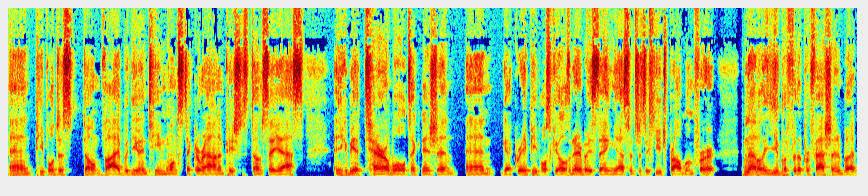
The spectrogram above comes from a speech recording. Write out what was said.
and people just don't vibe with you and team won't stick around and patients don't say yes. And you could be a terrible technician and get great people skills and everybody's saying yes, which is a huge problem for not only you, but for the profession. But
